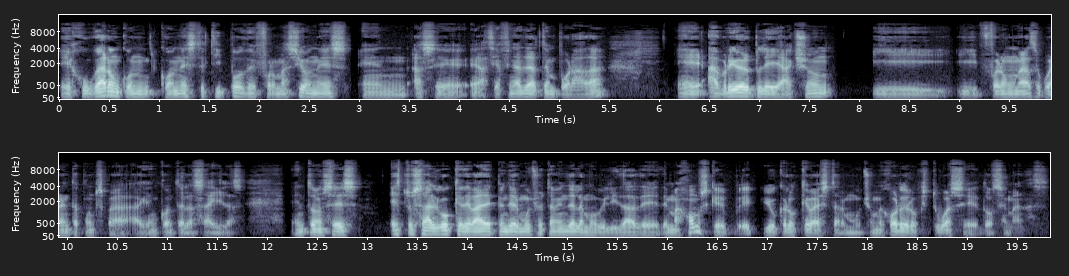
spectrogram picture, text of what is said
eh, jugaron con, con, este tipo de formaciones en, hace, hacia final de la temporada, eh, abrió el play action y, fueron más de 40 puntos para, en contra de las águilas. Entonces, esto es algo que va a depender mucho también de la movilidad de, de Mahomes, que eh, yo creo que va a estar mucho mejor de lo que estuvo hace dos semanas.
